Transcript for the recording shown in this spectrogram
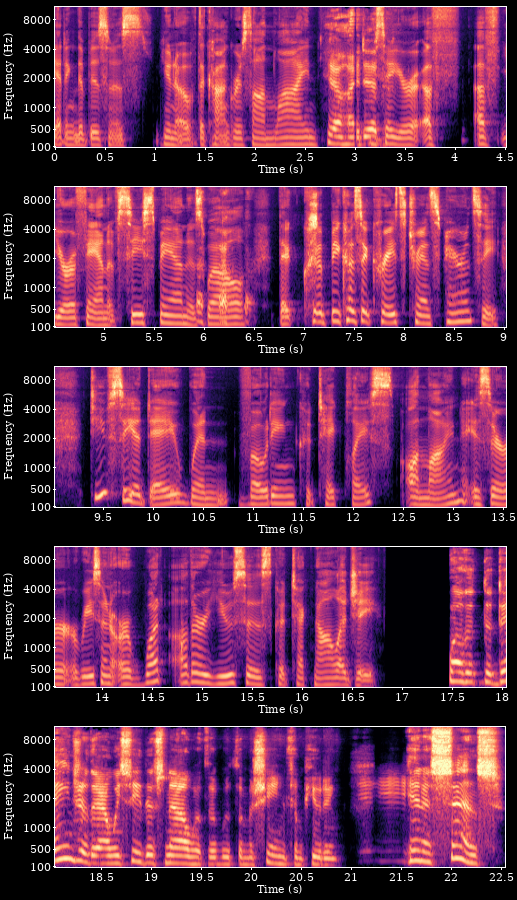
getting the business, you know, of the Congress online. Yeah, I did. You say you're a, a you're a fan of C-SPAN as well. that could because it creates transparency. Do you see a day when voting could take place online? Is there a reason, or what other uses could technology well, the, the danger there, and we see this now with the, with the machine computing, in a sense,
